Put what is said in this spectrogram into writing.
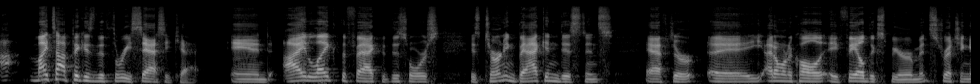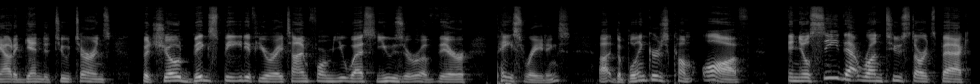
I, my top pick is the three Sassy Cat. And I like the fact that this horse is turning back in distance after a, I don't want to call it a failed experiment, stretching out again to two turns, but showed big speed if you're a Timeform US user of their pace ratings. Uh, the blinkers come off, and you'll see that run two starts back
